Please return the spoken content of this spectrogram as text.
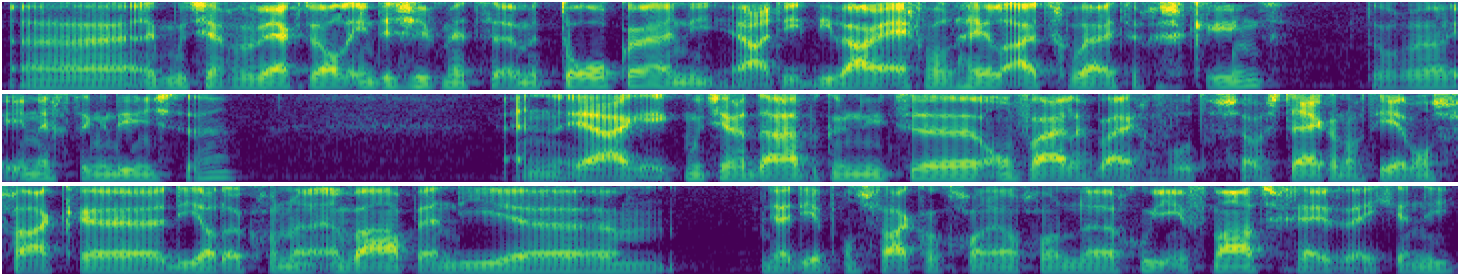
En ik moet zeggen, we werkten wel intensief met, met tolken. En die, ja, die, die waren echt wel heel uitgebreid gescreend door eh, inlichtingendiensten. En ja, ik, ik moet zeggen, daar heb ik me niet eh, onveilig bij gevoeld of zo. Sterker nog, die hebben ons vaak, eh, die hadden ook gewoon een, een wapen en die, eh, ja, die hebben ons vaak ook gewoon, gewoon goede informatie gegeven, weet je. En die,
